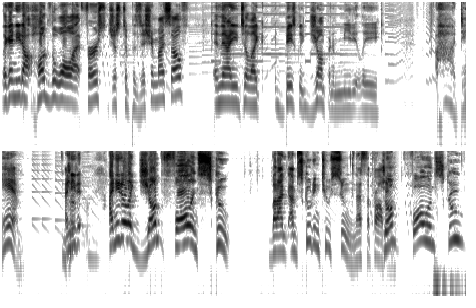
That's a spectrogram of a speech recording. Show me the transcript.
Like I need to hug the wall at first just to position myself, and then I need to like basically jump and immediately. Ah, damn. I need to, I need to like jump, fall, and scoot. But I'm, I'm scooting too soon. That's the problem. Jump, fall, and scoot.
